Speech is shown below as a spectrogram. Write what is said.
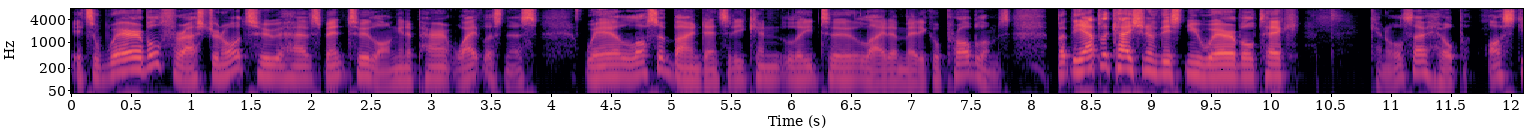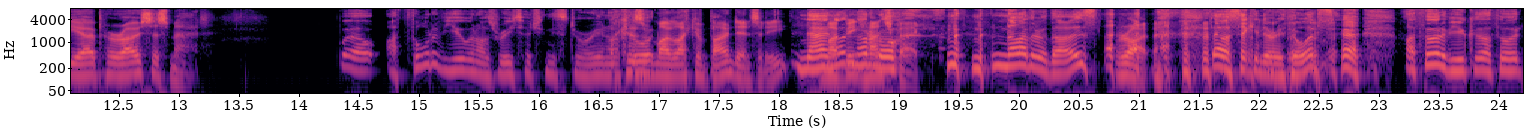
It's a wearable for astronauts who have spent too long in apparent weightlessness, where loss of bone density can lead to later medical problems. But the application of this new wearable tech can also help osteoporosis, Matt. Well, I thought of you when I was researching this story, and Because I of my lack of bone density. no, my not, big not hunchback. Neither of those. right. that was secondary thoughts. I thought of you because I thought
